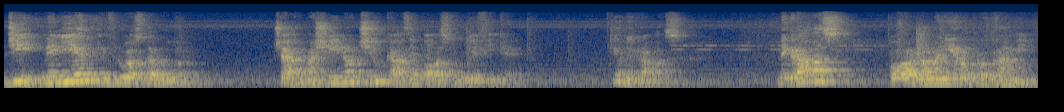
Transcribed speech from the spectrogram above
Gi neniel influas la ludon, Cia, maschino ciu case povas ludi efike. Tio ne gravas. Ne gravas por la maniero programmi,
